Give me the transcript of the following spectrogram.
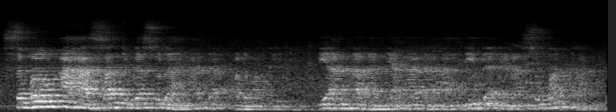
Sebelum Ahasan juga sudah ada pada waktu itu. Di antaranya adalah di daerah Sumatera.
